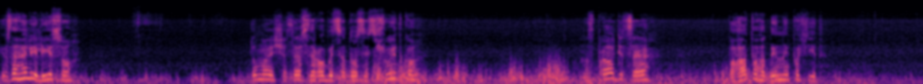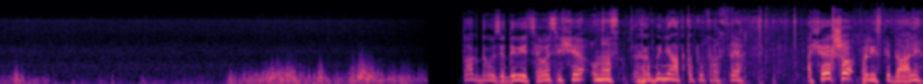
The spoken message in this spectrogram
і взагалі лісу. Думаю, що це все робиться досить швидко. Насправді це багатогодинний похід. Так, друзі, дивіться, ось іще у нас грибенятко тут росте. А що якщо полізти далі?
